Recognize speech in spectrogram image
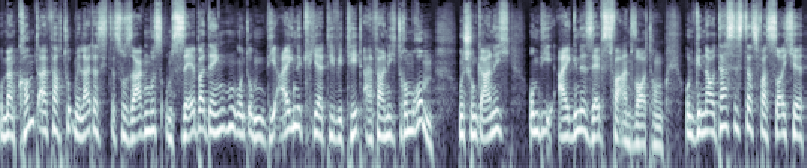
Und man kommt einfach, tut mir leid, dass ich das so sagen muss, ums selber denken und um die eigene Kreativität einfach nicht drumrum und schon gar nicht um die eigene Selbstverantwortung. Und genau das ist das, was solche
